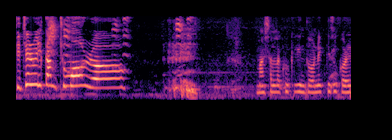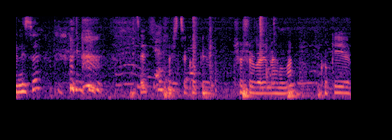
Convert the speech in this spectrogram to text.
টিচার উইল কাম টুমরো মাশাল্লাহ খুকি কিন্তু অনেক কিছু করে নিছে। আসছে খুকির শ্বশুর বাড়ির মেহমান। খুকির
